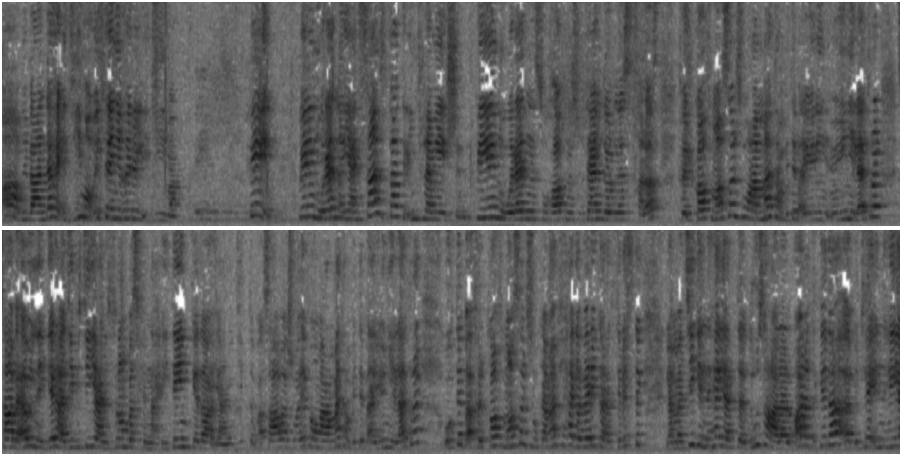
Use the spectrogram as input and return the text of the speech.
آه بيبقى عندها edema وإيه تاني غير ال edema؟ pain pain و redn يعني ال signs بتاعت الانفلاميشن بين وردنس وهاتنس وتندرنس خلاص في ال calf muscles وعامة بتبقى unilateral صعب قوي إن يجي لها DVT يعني thrombus في الناحيتين كده يعني دي بتبقى صعبة شوية فهو عامة بتبقى unilateral وبتبقى في ال calf muscles وكمان في حاجة very characteristic لما تيجي إن هي تدوس على الأرض كده بتلاقي إن هي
